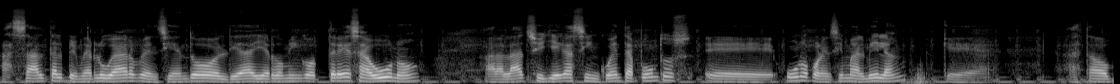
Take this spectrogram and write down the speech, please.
asalta el primer lugar venciendo el día de ayer domingo 3 a 1 a la Lazio y llega a 50 puntos, eh, uno por encima del Milan, que ha estado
